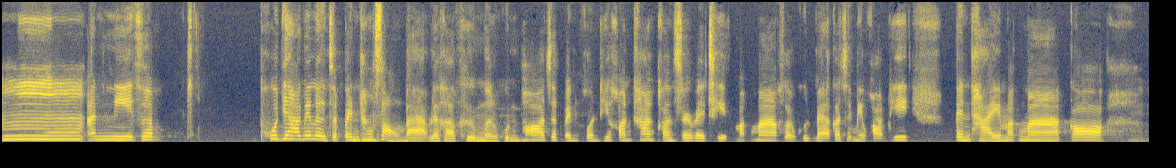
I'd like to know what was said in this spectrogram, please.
อืมอันนี้จะพูดยากนิดนึงจะเป็นทั้งสองแบบเลยค่ะ คือเหมือนคุณพ่อจะเป็นคนที่ค่อนข้าง conservative มาก ๆ ส่วนคุณแม่ก็จะมีความที่เป็นไทยมาก ๆ ก็อืม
